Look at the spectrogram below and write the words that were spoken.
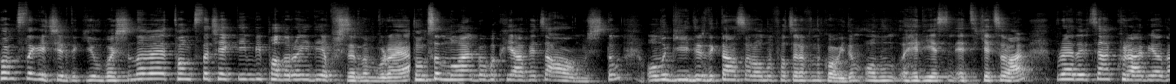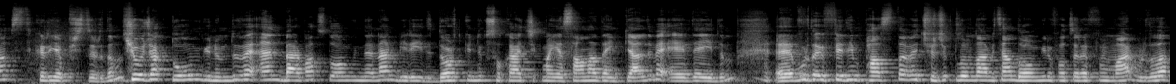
Tonks'la geçirdik yılbaşını ve Tonks'la çektiğim bir Polaroid'i yapıştırdım buraya. Tonks'a Noel Baba kıyafeti almıştım. Onu giydirdikten sonra onun fotoğrafını koydum. Onun hediyesinin etiketi var. Buraya da bir tane kurabiye adam sticker'ı yapıştırdım. 2 Ocak doğum günümdü ve en berbat doğum günlerinden biriydi. 4 günlük sokağa çıkma yasağına denk geldi ve evdeydim. Ee, burada üflediğim pasta ve çocukluğumdan bir tane doğum günü fotoğrafım var. Burada da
